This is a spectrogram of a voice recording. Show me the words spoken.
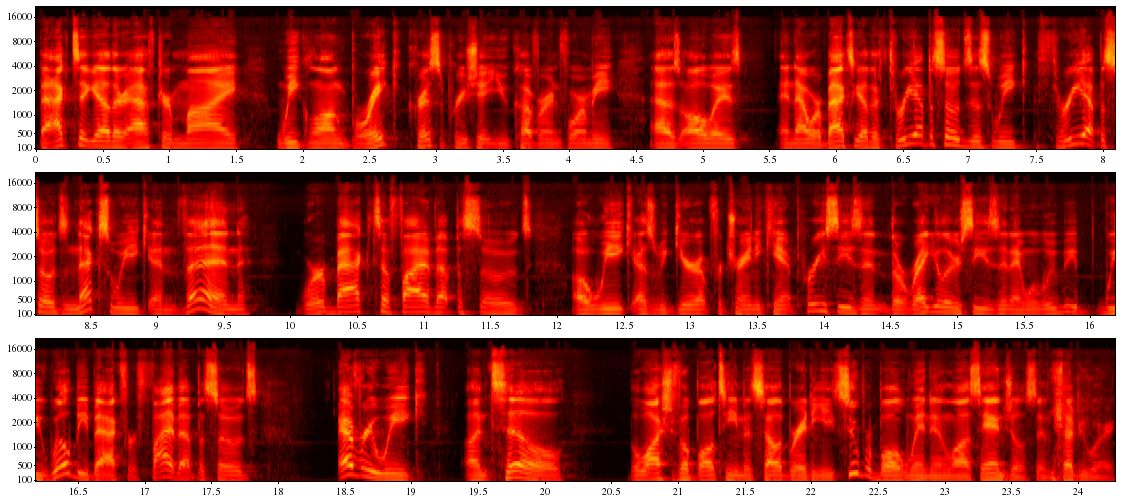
back together after my week long break. Chris, appreciate you covering for me as always. And now we're back together. Three episodes this week, three episodes next week, and then we're back to five episodes a week as we gear up for training camp preseason, the regular season, and we will be we will be back for five episodes every week until the Washington football team is celebrating a Super Bowl win in Los Angeles in February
